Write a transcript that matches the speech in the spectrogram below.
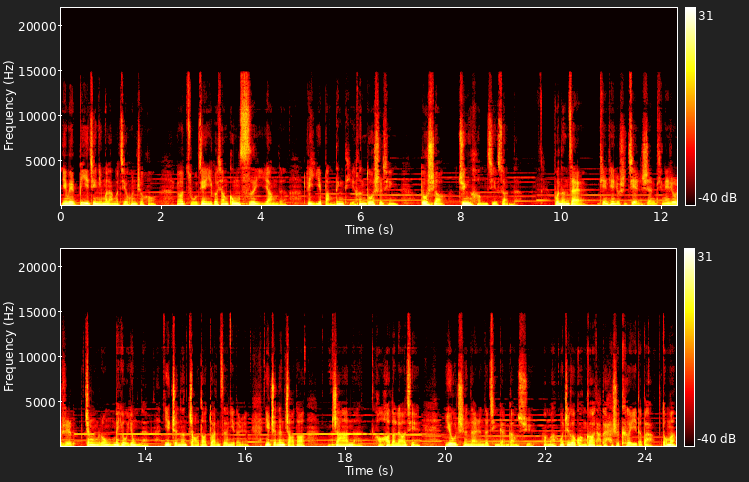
因为毕竟你们两个结婚之后，要组建一个像公司一样的利益绑定体，很多事情都是要均衡计算的，不能再天天就是健身，天天就是整容，没有用的。你只能找到短择你的人，你只能找到渣男，好好的了解优质男人的情感刚需，好吗？我这个广告打的还是可以的吧，懂吗？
